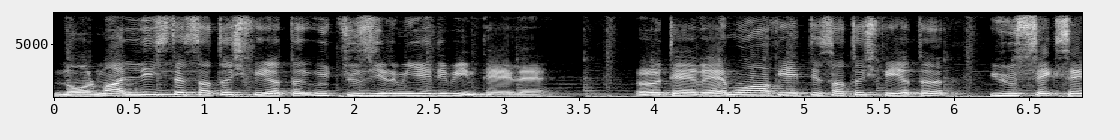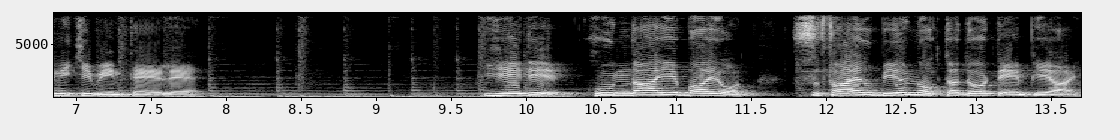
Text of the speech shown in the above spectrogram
Normal liste satış fiyatı 327.000 TL. ÖTV muafiyetli satış fiyatı 182.000 TL. 7. Hyundai Bayon Style 1.4 MPI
